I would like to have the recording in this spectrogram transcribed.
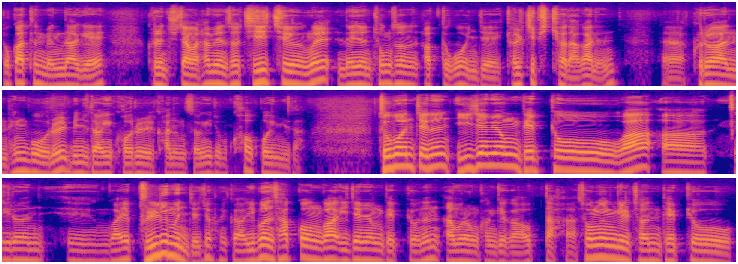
똑같은 맥락의 그런 주장을 하면서 지지층을 내년 총선을 앞두고 이제 결집시켜 나가는 에, 그러한 행보를 민주당이 걸을 가능성이 좀 커 보입니다. 두 번째는 이재명 대표와 아, 이런 과의 분리 문제죠. 그러니까 이번 사건과 이재명 대표는 아무런 관계가 없다. 아, 송영길 전 대표가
